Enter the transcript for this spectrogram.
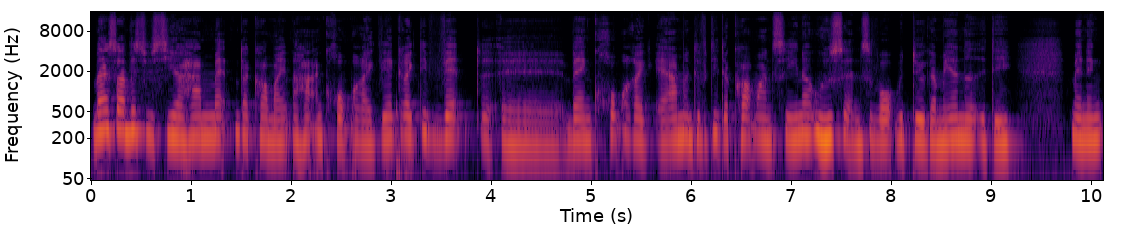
Hvad så, hvis vi siger, at har manden, der kommer ind og har en krummerik? Vi har ikke rigtig vendt, øh, hvad en krummerik er, men det er fordi, der kommer en senere udsendelse, hvor vi dykker mere ned i det. Men en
